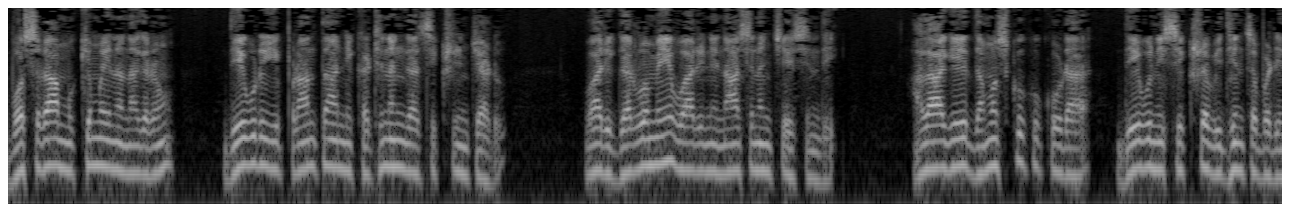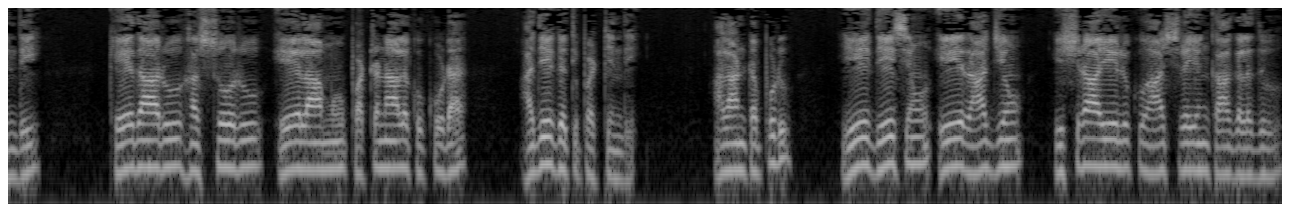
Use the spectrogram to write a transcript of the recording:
బొస్రా ముఖ్యమైన నగరం. దేవుడు ఈ ప్రాంతాన్ని కఠినంగా శిక్షించాడు. వారి గర్వమే వారిని నాశనం చేసింది. అలాగే దమస్కుకు కూడా దేవుని శిక్ష విధించబడింది. కేదారు హస్సోరు ఏలాము పట్టణాలకు కూడా అదే గతి పట్టింది. అలాంటప్పుడు ఏ దేశం ఏ రాజ్యం ఇస్రాయేలుకు ఆశ్రయం కాగలదు.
